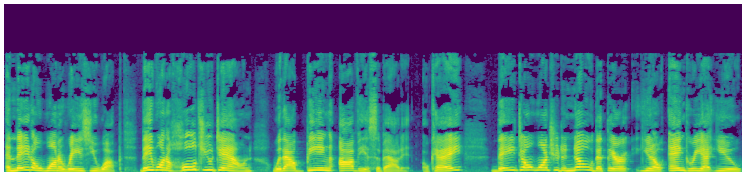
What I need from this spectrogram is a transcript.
and they don't want to raise you up. They want to hold you down without being obvious about it, okay? They don't want you to know that they're, you know, angry at you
